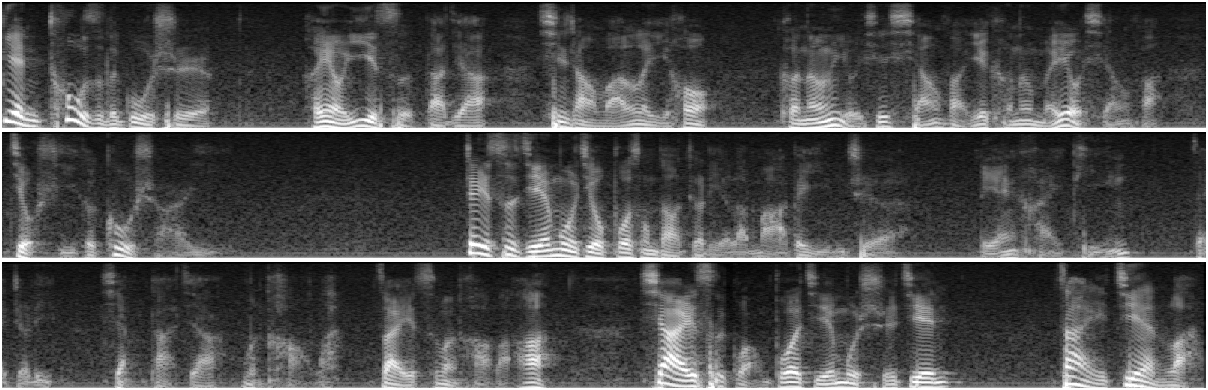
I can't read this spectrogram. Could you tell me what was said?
变兔子的故事很有意思，大家欣赏完了以后，可能有一些想法，也可能没有想法，就是一个故事而已。这次节目就播送到这里了。马背吟者连海平在这里向大家问好了，再一次问好了啊！下一次广播节目时间再见了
